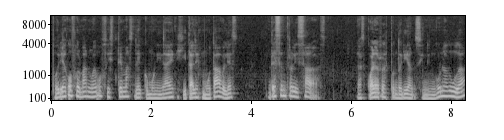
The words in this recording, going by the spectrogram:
podría conformar nuevos sistemas de comunidades digitales mutables descentralizadas, las cuales responderían sin ninguna duda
